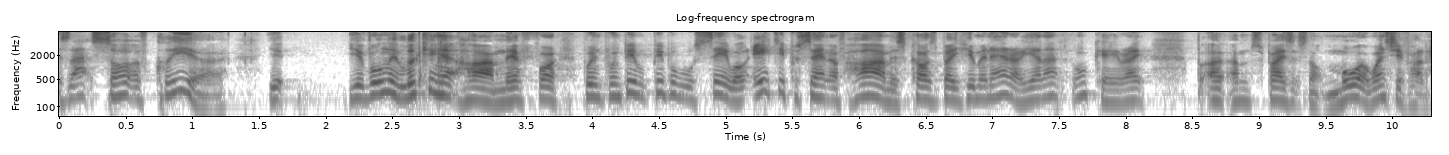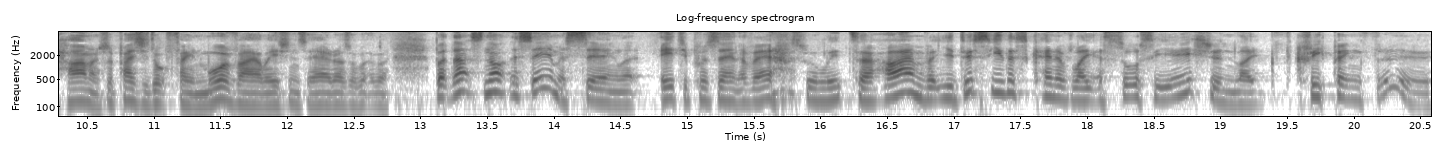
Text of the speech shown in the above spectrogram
Is that sort of clear? You, you're only looking at harm, therefore, when, when people, people will say, well, 80% of harm is caused by human error. Yeah, that's okay, right? But I, am surprised it's not more. Once you've had harm, I'm surprised you don't find more violations, errors, or whatever. But that's not the same as saying that 80% of errors will lead to harm. But you do see this kind of like association, like creeping through.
